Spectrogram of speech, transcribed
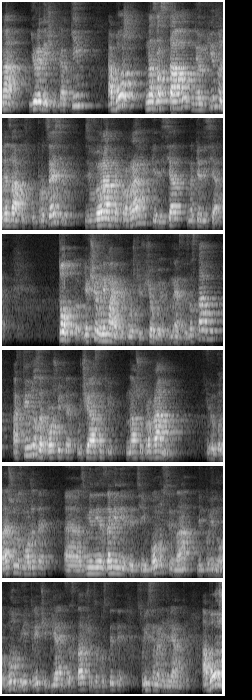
на юридичні картки або ж на заставу необхідну для запуску процесів в рамках програми 50 на 50. Тобто, якщо ви не маєте коштів, щоб внести заставу, активно запрошуйте учасників в нашу програму. І ви подальшому зможете зміни, замінити ці бонуси на відповідно одну, дві, три чи п'ять застав, щоб запустити свої земельні ділянки. Або ж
